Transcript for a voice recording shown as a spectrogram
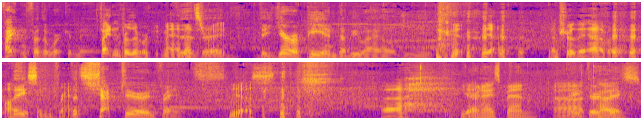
fighting for the working man. Fighting for the working man. The- That's the- right. The European WILG. yeah, I'm sure they have an office They- in France. The France. chapter in France. Yes. Ah, Very nice, Ben. Uh, Great third Cuz-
